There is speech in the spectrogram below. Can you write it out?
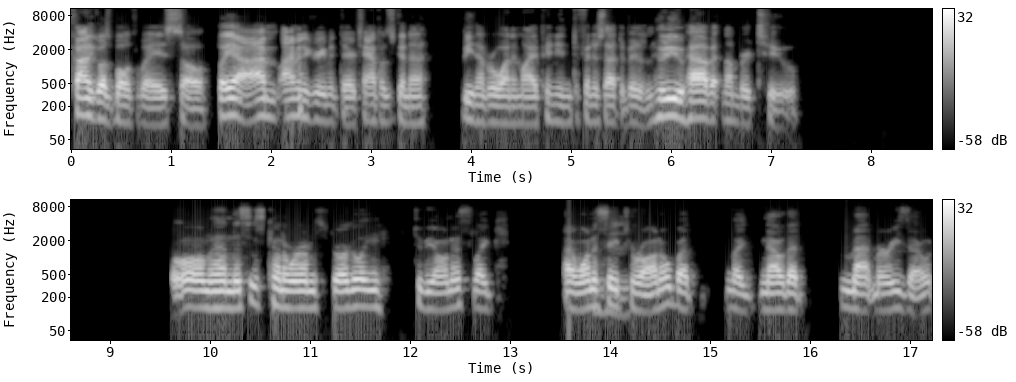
kind of goes both ways. So, but yeah, I'm I'm in agreement there. Tampa's gonna be number one in my opinion to finish that division. Who do you have at number two? Oh man, this is kind of where I'm struggling to be honest. Like, I want to mm-hmm. say Toronto, but like now that Matt Murray's out,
